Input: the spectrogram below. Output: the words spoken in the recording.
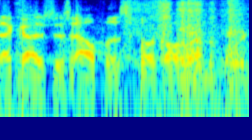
that guy's just alpha as fuck all around the board.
